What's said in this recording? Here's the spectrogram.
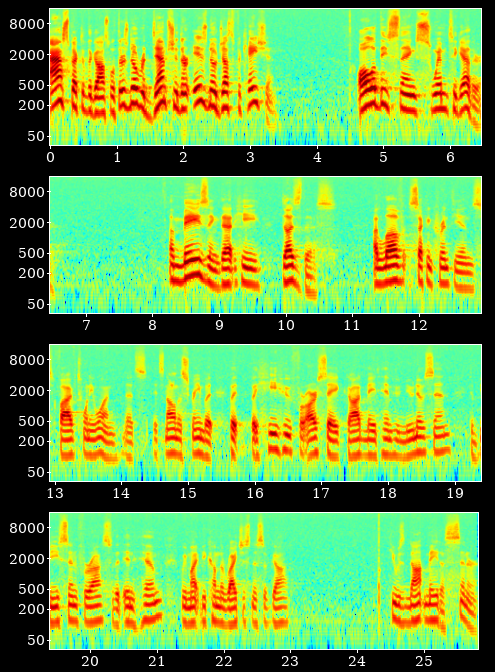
aspect of the gospel. If there's no redemption, there is no justification. All of these things swim together. Amazing that he does this. I love 2 Corinthians 5:21. That's it's not on the screen, but but but he who for our sake God made him who knew no sin to be sin for us, so that in him we might become the righteousness of God. He was not made a sinner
